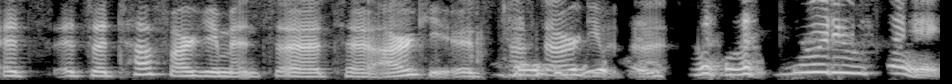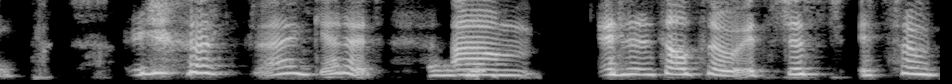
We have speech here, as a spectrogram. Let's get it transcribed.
It's it's a tough argument uh, to argue. It's tough to argue with that. I knew what he was saying. Yeah, I get it. Um, and it's also it's just it's so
